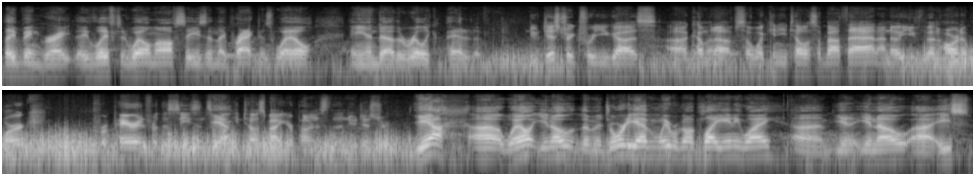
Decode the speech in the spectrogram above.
they've been great. They've lifted well in off season. They practice well, and uh, they're really competitive. New district for you guys uh, coming up. So what can you tell us about that? I know you've been hard at work preparing for the season. So yeah. what can you tell us about your opponents in the new district? Yeah, uh, well, you know, the majority of them we were going to play anyway. Um, you, you know, uh, East,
